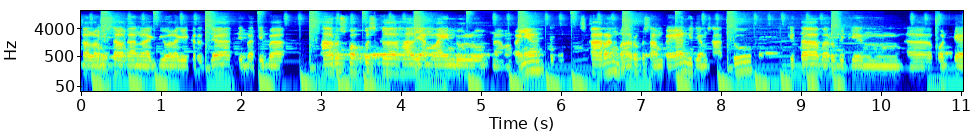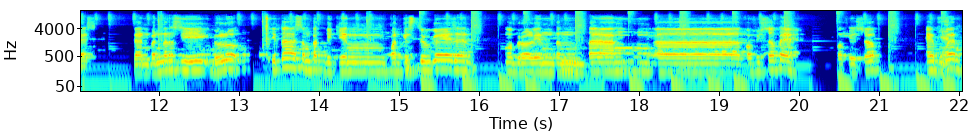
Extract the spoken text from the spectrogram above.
kalau misalkan lagi gue lagi kerja tiba-tiba harus fokus ke hal yang lain dulu. Nah makanya sekarang baru kesampaian di jam 1 kita baru bikin eh, podcast. Dan bener sih dulu kita sempat bikin podcast juga ya Sen. ngobrolin tentang eh, coffee shop ya, coffee shop. Eh bukan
